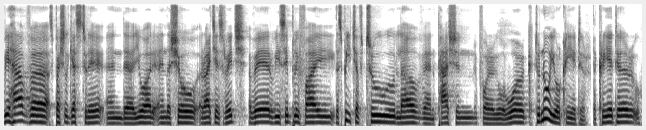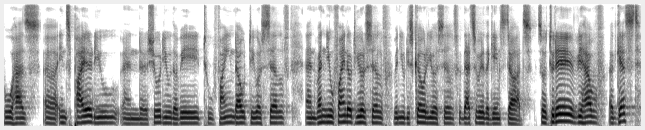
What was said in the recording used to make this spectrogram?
We have a special guest today, and uh, you are in the show Righteous Rich, where we simplify the speech of true love and passion for your work to know your creator, the creator who has uh, inspired you and uh, showed you the way to find out yourself. And when you find out yourself, when you discover yourself, that's where the game starts. So today we have a guest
